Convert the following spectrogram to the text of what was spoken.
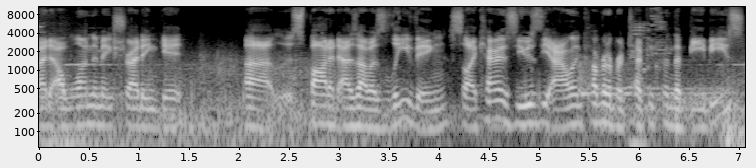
I, I wanted to make sure I didn't get uh, spotted as I was leaving. So I kind of just used the island cover to protect me from the BBs.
